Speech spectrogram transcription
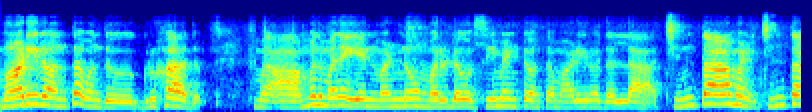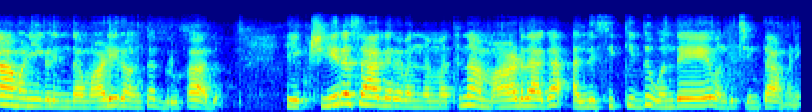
ಮಾಡಿರೋ ಅಂತ ಒಂದು ಗೃಹ ಅದು. ಆ ಅಮ್ಮನ ಮನೆ ಏನ್ ಮಣ್ಣು, ಮರಳು, ಸಿಮೆಂಟು ಅಂತ ಮಾಡಿರೋದಲ್ಲ, ಚಿಂತಾಮಣಿ, ಚಿಂತಾಮಣಿಗಳಿಂದ ಮಾಡಿರೋ ಗೃಹ ಅದು. ಈ ಕ್ಷೀರಸಾಗರವನ್ನ ಮಥನ ಮಾಡಿದಾಗ ಅಲ್ಲಿ ಸಿಕ್ಕಿದ್ದು ಒಂದೇ ಒಂದು ಚಿಂತಾಮಣಿ.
